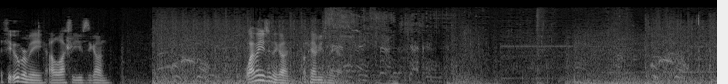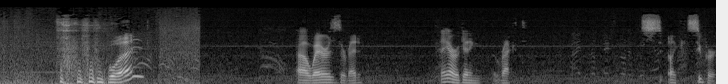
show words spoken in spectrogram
If you Uber me, I'll actually use the gun. Why am I using the gun? Okay, I'm using the gun. what? Uh, where is the red? They are getting wrecked. Su like, super.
